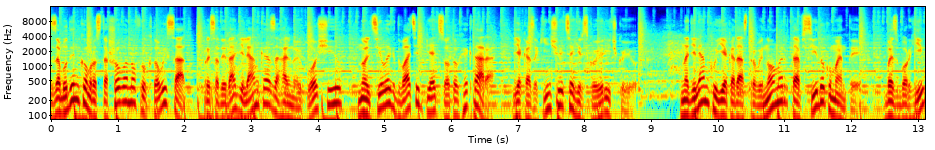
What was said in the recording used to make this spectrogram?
За будинком розташовано фруктовий сад, присадида ділянка загальною площею 0,25 гектара, яка закінчується гірською річкою. На ділянку є кадастровий номер та всі документи. Без боргів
